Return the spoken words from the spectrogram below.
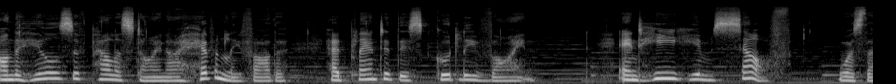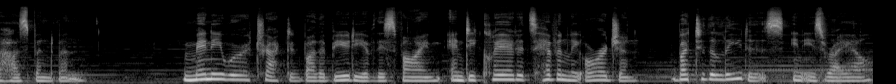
On the hills of Palestine, our heavenly Father had planted this goodly vine, and he himself was the husbandman. Many were attracted by the beauty of this vine and declared its heavenly origin, but to the leaders in Israel,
